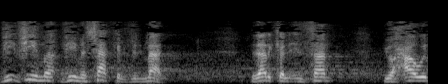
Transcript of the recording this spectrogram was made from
في في في مشاكل في المال. لذلك الإنسان يحاول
